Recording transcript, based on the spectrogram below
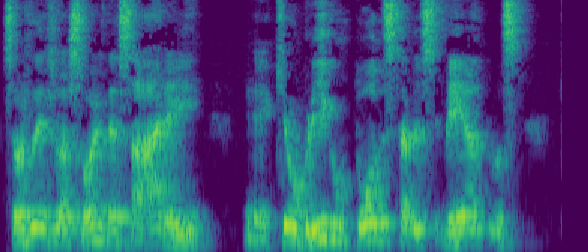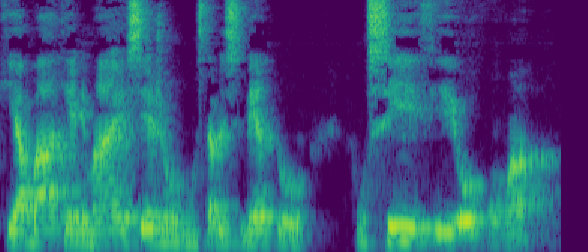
São as legislações dessa área aí é, que obrigam todos os estabelecimentos que abatem animais, seja um estabelecimento com CIF ou com uma,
